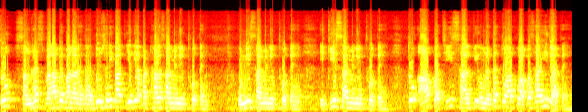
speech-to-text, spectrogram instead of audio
तो संघर्ष बराबर बना रहता है। दूसरी बात, यदि आप 18 साल में नियुक्त होते हैं 19 साल में नियुक्त होते हैं 21 साल में नियुक्त होते हैं तो आप 25 साल की उम्र तक तो आप वापस आ ही जाते हैं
